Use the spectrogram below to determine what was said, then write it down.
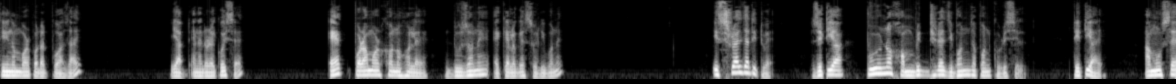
তিনি নম্বৰ পদত পোৱা যায়। ইয়াত এনেদৰে কৈছে এক পৰামৰ্শ নহলে দুজনে একেলগে চলিবনে? ইছৰাইল জাতিটোৱে যেতিয়া পূৰ্ণ সমৃদ্ধিৰে জীৱন যাপন কৰিছিল তেতিয়াই আমোছে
